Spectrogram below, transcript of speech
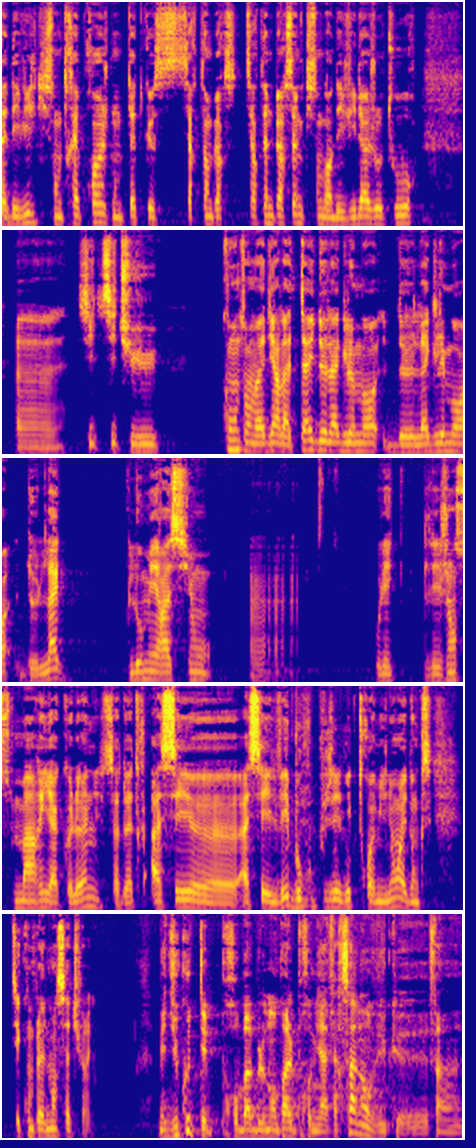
as, des villes qui sont très proches, donc peut-être que certains certaines personnes qui sont dans des villages autour, euh, si, si tu compte, on va dire, la taille de l'agglomération euh, où les, les, gens se marient à Cologne, ça doit être assez, euh, assez élevé, beaucoup plus élevé que 3 millions, et donc c'est complètement saturé. Mais du coup, t'es probablement pas le premier à faire ça, non Vu que, enfin,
